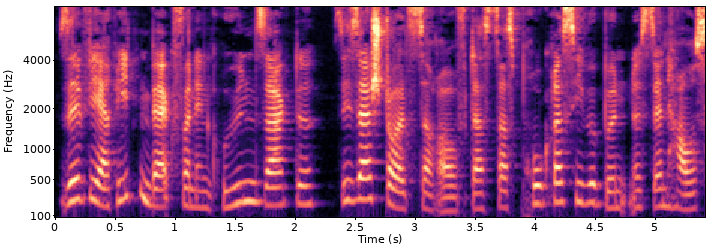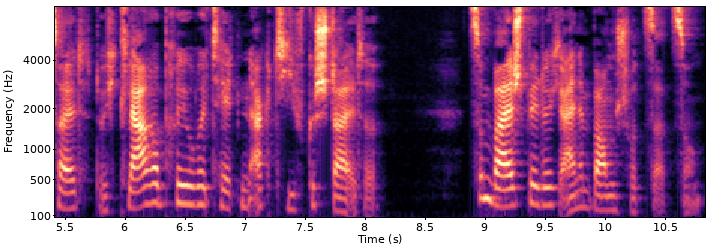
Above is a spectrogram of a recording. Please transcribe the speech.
Silvia Rietenberg von den Grünen sagte, sie sei stolz darauf, dass das progressive Bündnis den Haushalt durch klare Prioritäten aktiv gestalte. Zum Beispiel durch eine Baumschutzsatzung.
